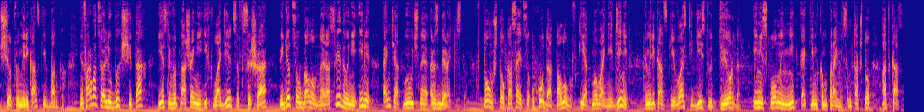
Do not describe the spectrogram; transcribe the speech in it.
счет в американских банках, информацию о любых счетах, если в отношении их владельцев в США ведется уголовное расследование или антиотмывочное разбирательство том, что касается ухода от налогов и отмывания денег, американские власти действуют твердо и не склонны ни к каким компромиссам. Так что отказ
